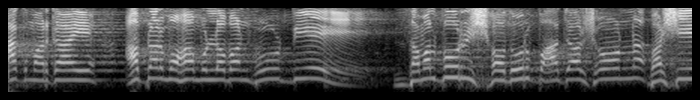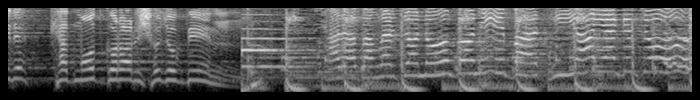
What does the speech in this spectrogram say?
ট্রাক মার্কায় আপনার মহামূল্যবান ভোট দিয়ে জামালপুর সদর পাঁচ আসন বাসীর খ্যাতমত করার সুযোগ দিন। সারা বাংলার জনগণে বাঁধিয়া একজোট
